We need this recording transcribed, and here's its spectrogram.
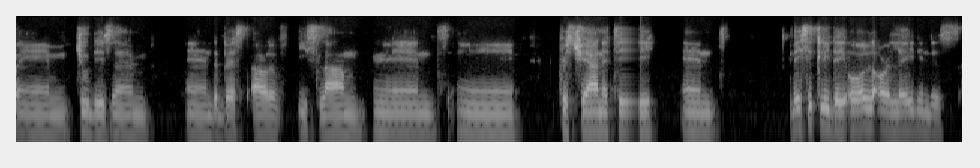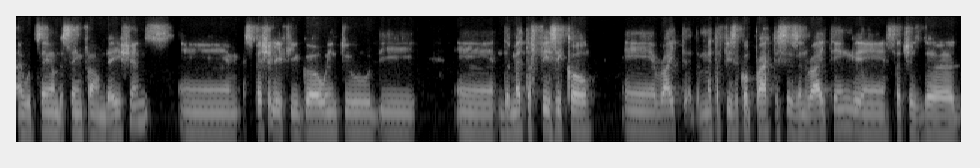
um, Judaism and the best out of Islam and uh, Christianity. And basically, they all are laid in this, I would say, on the same foundations, um, especially if you go into the, uh, the metaphysical. Uh, right, the metaphysical practices and writing, such as the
